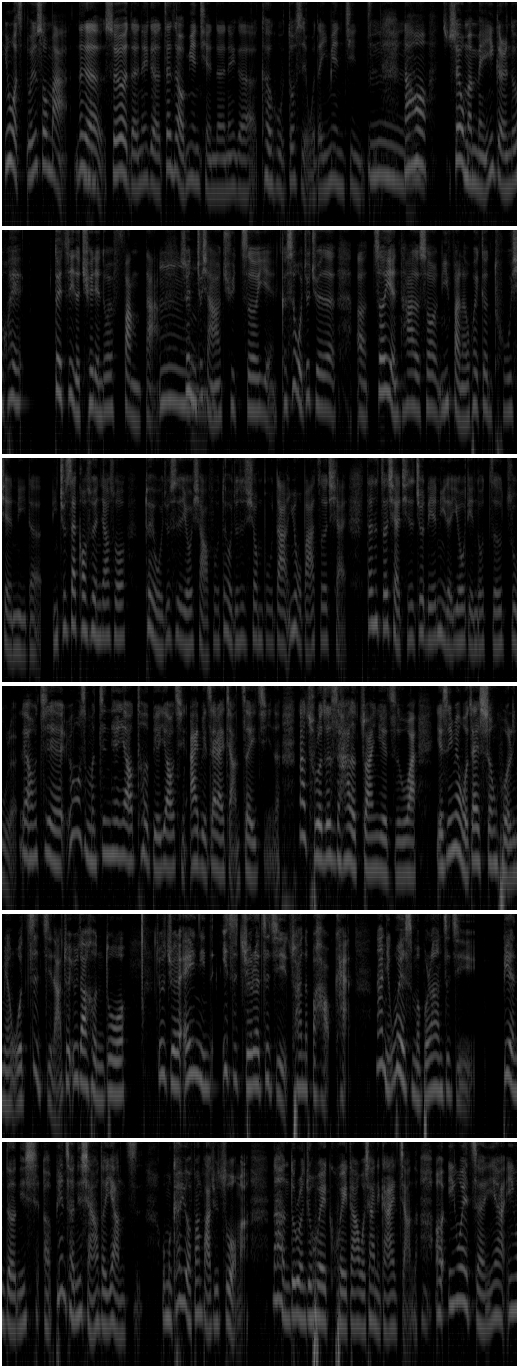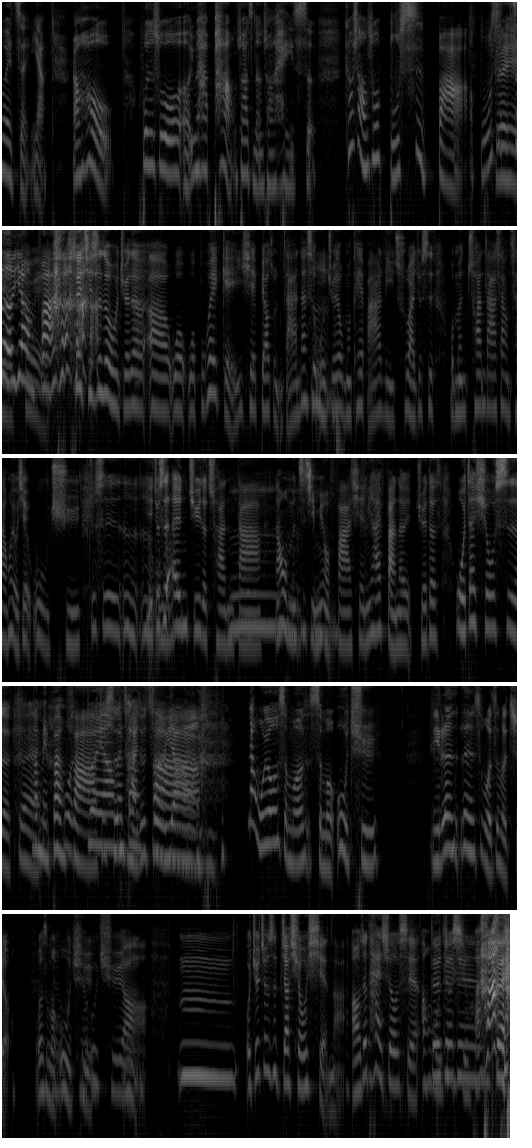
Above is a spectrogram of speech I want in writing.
因为我我就说嘛，那个所有的那个站在我面前的那个客户都是我的一面镜子，然后，所以我们每一个人都会。对自己的缺点都会放大，所以你就想要去遮掩。可是我就觉得，呃，遮掩它的时候，你反而会更凸显你的。你就是在告诉人家说，对我就是有小腹，对我就是胸部大，因为我把它遮起来。但是遮起来，其实就连你的优点都遮住了。了解。因为为什么今天要特别邀请艾比再来讲这一集呢？那除了这是他的专业之外，也是因为我在生活里面我自己啦，就遇到很多，就是觉得，哎，你一直觉得自己穿的不好看，那你为什么不让自己？变得你想呃变成你想要的样子，我们可以有方法去做嘛？那很多人就会回答我，像你刚才讲的，哦，因为怎样，因为怎样，然后或者说呃，因为他胖，所以他只能穿黑色。可我想说，不是吧？不是这样吧？所以其实呢，我觉得，呃，我我不会给一些标准答案，但是我觉得我们可以把它理出来，就是我们穿搭上常会有些误区，就是嗯嗯，也就是 NG 的穿搭，然后我们自己没有发现，你还反而觉得我在修饰，对，那没办法，对就身材就这样。那我有什么什么误区？你认认识我这么久，我有什么误区？误区啊？嗯，我觉得就是比较休闲呐，哦，就太休闲哦，我就喜欢，对，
